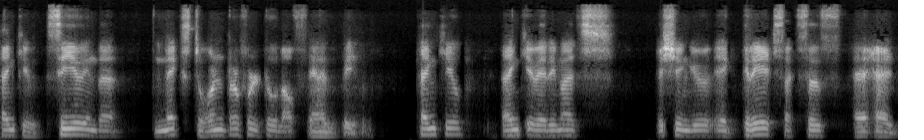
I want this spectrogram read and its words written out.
Thank you. See you in the next wonderful tool of NLP. Thank you. Thank you very much. Wishing you a great success ahead.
